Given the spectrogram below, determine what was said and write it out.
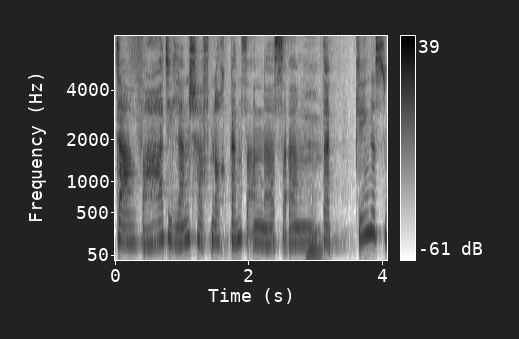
da war die Landschaft noch ganz anders. Ähm, mhm. Da ging es,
